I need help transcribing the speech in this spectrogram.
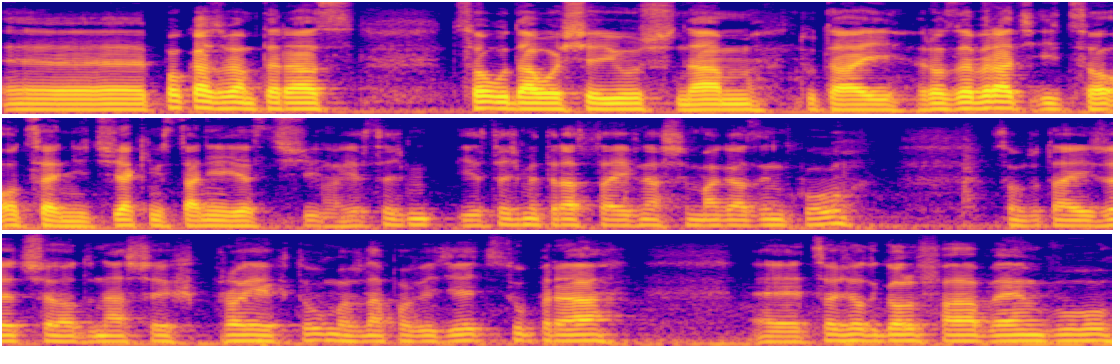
E, Pokażę Wam teraz, co udało się już nam tutaj rozebrać i co ocenić, w jakim stanie jest silnik. No, jesteśmy, jesteśmy teraz tutaj w naszym magazynku. Są tutaj rzeczy od naszych projektów, można powiedzieć. Supra, e, coś od Golfa, BMW,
